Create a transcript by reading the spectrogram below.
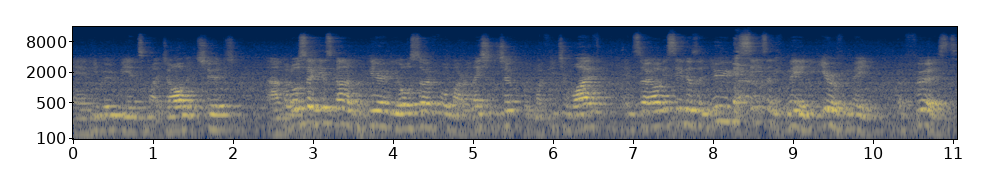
And He moved me into my job at church. Uh, but also, He was kind of preparing me also for my relationship with my future wife. And so, obviously, there's a new season for me, a new era for me. First,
